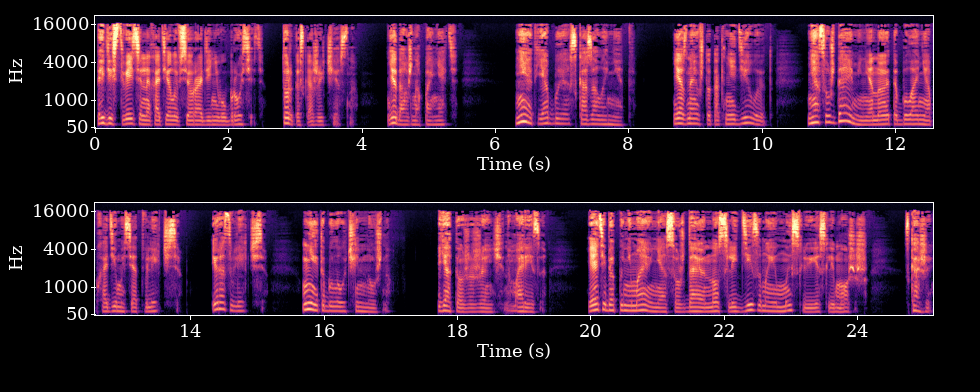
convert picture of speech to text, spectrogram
ты действительно хотела все ради него бросить. Только скажи честно. Я должна понять. Нет, я бы сказала нет. Я знаю, что так не делают, не осуждая меня, но это была необходимость отвлечься и развлечься. Мне это было очень нужно. Я тоже женщина, Мариза. Я тебя понимаю, не осуждаю, но следи за моей мыслью, если можешь. Скажи,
